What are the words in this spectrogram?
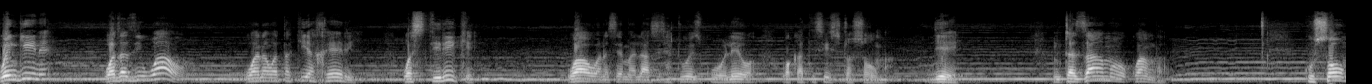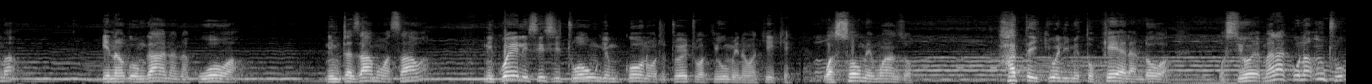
Wengine wazazi wao wanawatakia kheri, wastirike, wao wanasema la, sisi hatuwezi kuolewa wakati sisi twasoma. Je, mtazamo wa kwamba kusoma inagongana na kuoa ni mtazamo wa sawa? Ni kweli sisi tuwaunge mkono watoto wetu wa kiume na wa kike wasome mwanzo, hata ikiwa limetokea la ndoa wasioe. Maana kuna mtu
